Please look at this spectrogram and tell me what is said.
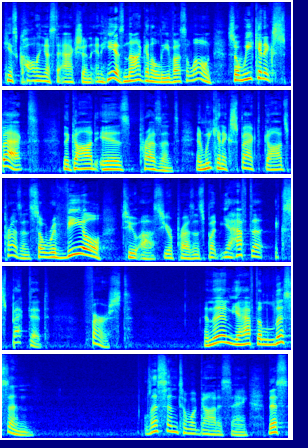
He is calling us to action and He is not going to leave us alone. So we can expect that God is present and we can expect God's presence. So reveal to us your presence, but you have to expect it first. And then you have to listen. Listen to what God is saying. This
